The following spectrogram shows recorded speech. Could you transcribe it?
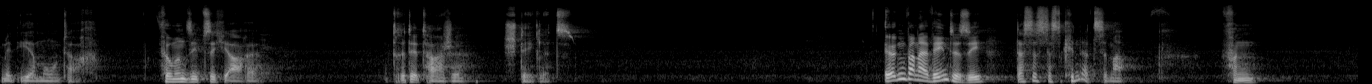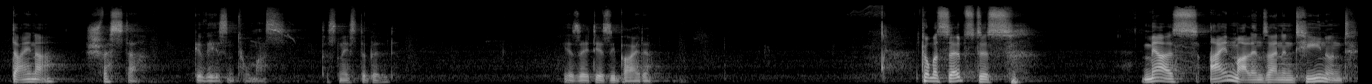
mit ihr Montag. 75 Jahre, dritte Etage, Steglitz. Irgendwann erwähnte sie, das ist das Kinderzimmer von deiner Schwester gewesen, Thomas. Das nächste Bild. Hier seht ihr sie beide. Thomas selbst ist mehr als einmal in seinen Teen- und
